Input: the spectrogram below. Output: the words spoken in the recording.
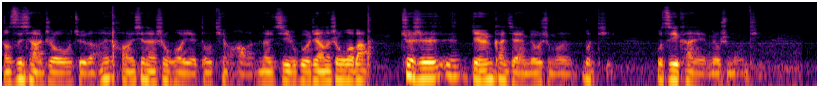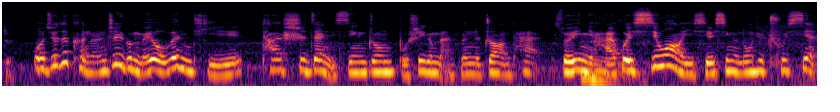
然后自洽之后，我觉得哎，好像现在生活也都挺好的，那就继续过这样的生活吧。确实，别人看起来也没有什么问题，我自己看也没有什么问题。我觉得可能这个没有问题，它是在你心中不是一个满分的状态，所以你还会希望一些新的东西出现。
